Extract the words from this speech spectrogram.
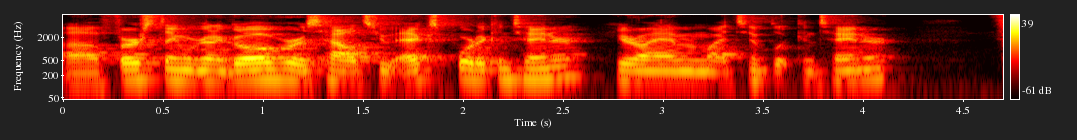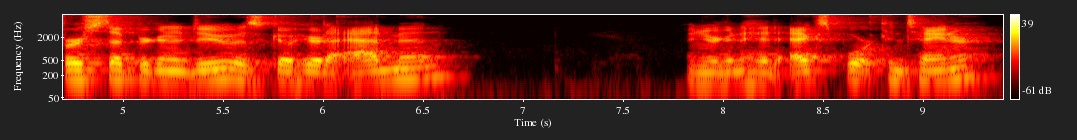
uh, first thing we're going to go over is how to export a container. Here I am in my template container. First step you're going to do is go here to admin and you're going to hit export container.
